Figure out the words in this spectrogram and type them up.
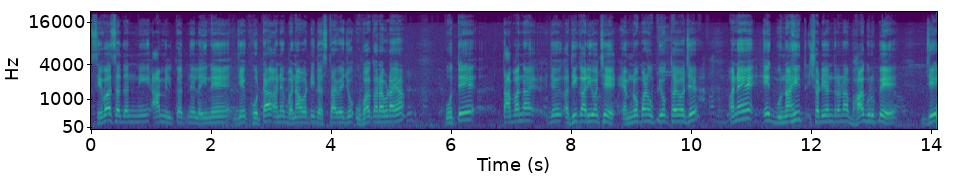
સેવા સદનની આ મિલકતને લઈને જે ખોટા અને બનાવટી દસ્તાવેજો ઊભા કરાવડાયા, પોતે તાબાના જે અધિકારીઓ છે, એમનો પણ ઉપયોગ થયો છે અને એક ગુનાહિત ષડયંત્રના ભાગરૂપે જે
